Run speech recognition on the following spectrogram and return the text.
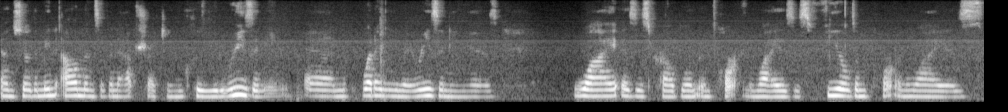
And so the main elements of an abstract include reasoning, and what I mean by reasoning is why is this problem important? Why is this field important? Why is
